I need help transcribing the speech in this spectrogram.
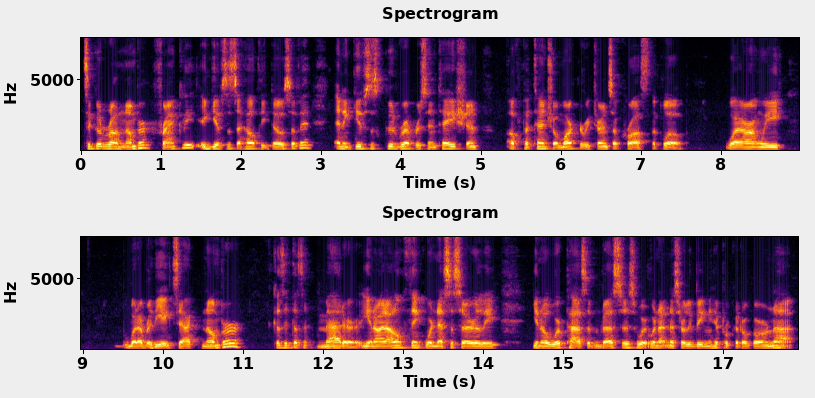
It's a good round number, frankly. It gives us a healthy dose of it and it gives us good representation of potential market returns across the globe. Why aren't we, whatever the exact number? Because it doesn't matter, you know. And I don't think we're necessarily, you know, we're passive investors. We're, we're not necessarily being hypocritical or not.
